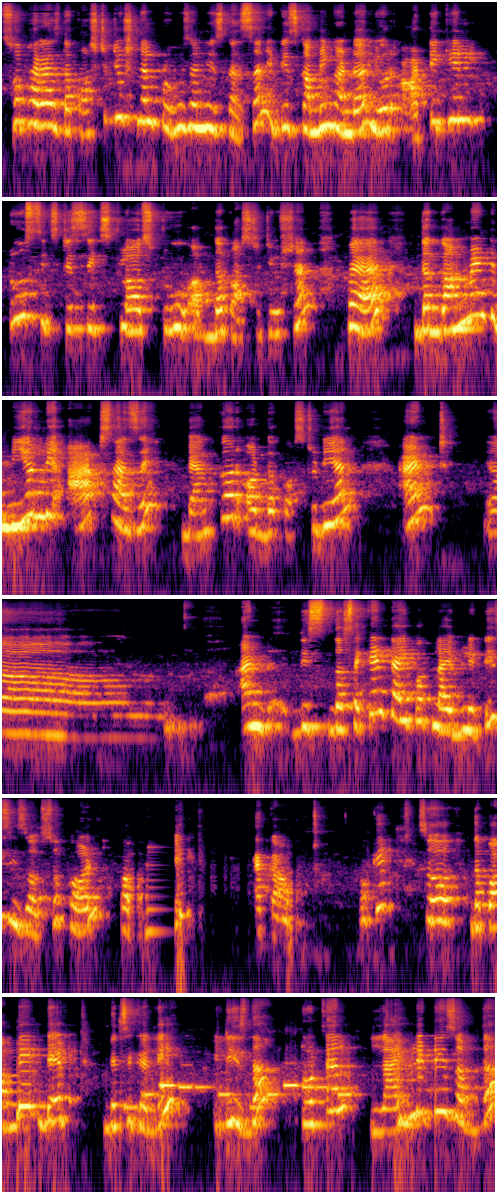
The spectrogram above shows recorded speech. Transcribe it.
so far as the constitutional provision is concerned, it is coming under your Article 266 clause 2 of the constitution where the government merely acts as a banker or the custodian and uh, and this the second type of liabilities is also called public account. Okay? So the public debt basically it is the total liabilities of the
